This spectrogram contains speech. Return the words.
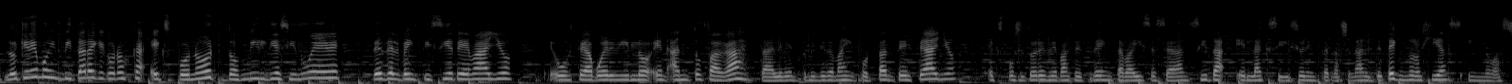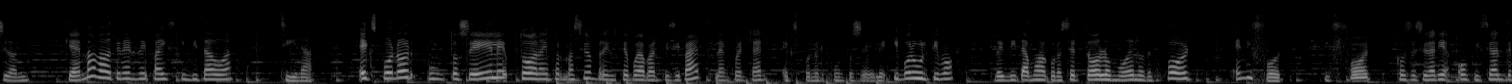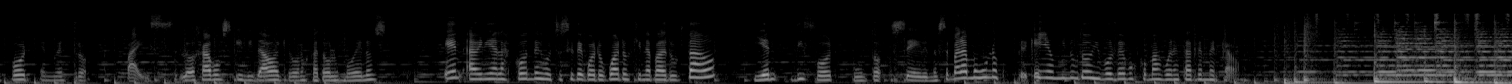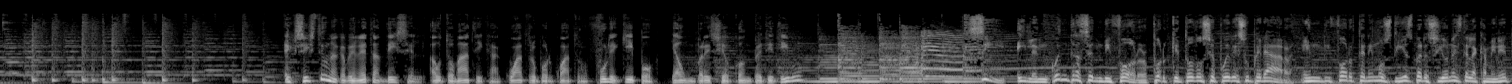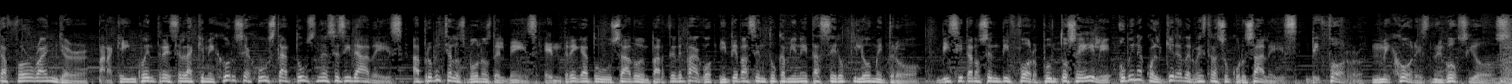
Lo queremos invitar a que conozca Exponor 2019 desde el 27 de mayo. Usted va a poder vivirlo en Antofagasta, el evento minero más importante de este año. Expositores de más de 30 países se harán cita en la exhibición internacional de tecnologías e innovación, que además va a tener de país invitado a China. Exponor.cl, toda la información para que usted pueda participar la encuentra en exponor.cl. Y por último, lo invitamos a conocer todos los modelos de Ford en The Ford. The Ford concesionaria oficial de Ford en nuestro país. Lo dejamos invitado a que conozca todos los modelos en Avenida Las Condes 8744, esquina Padre Hurtado y en dford.cl. Nos separamos unos pequeños minutos y volvemos con más Buenas tardes Mercado. ¿Existe una camioneta diésel automática 4x4 full equipo y a un precio competitivo? Y la encuentras en DeFord porque todo se puede superar. En DeFord tenemos 10 versiones de la camioneta Ford Ranger para que encuentres la que mejor se ajusta a tus necesidades. Aprovecha los bonos del mes, entrega tu usado en parte de pago y te vas en tu camioneta cero kilómetro. Visítanos en DeFord.cl o ven a cualquiera de nuestras sucursales. DeFord, mejores negocios.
